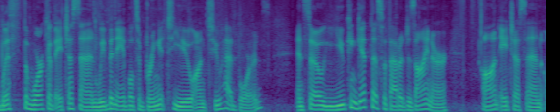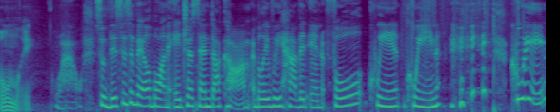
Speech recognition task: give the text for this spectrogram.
with the work of HSN, we've been able to bring it to you on two headboards. And so you can get this without a designer on HSN only. Wow. So this is available on hsn.com. I believe we have it in full queen, queen, queen.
